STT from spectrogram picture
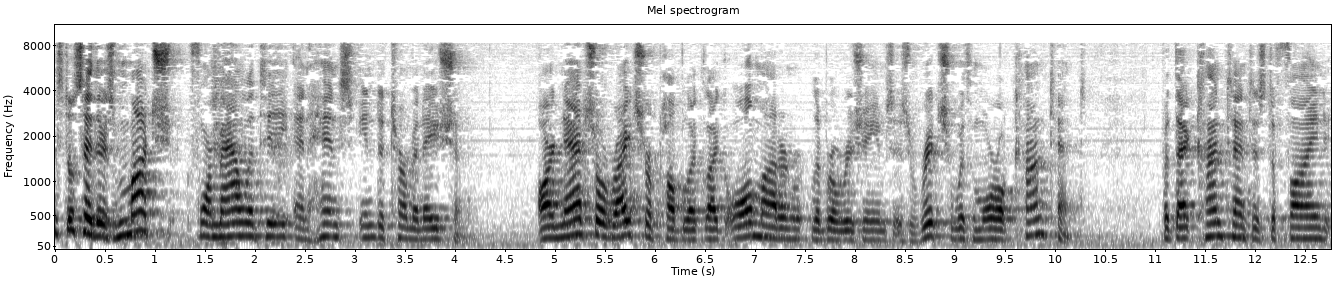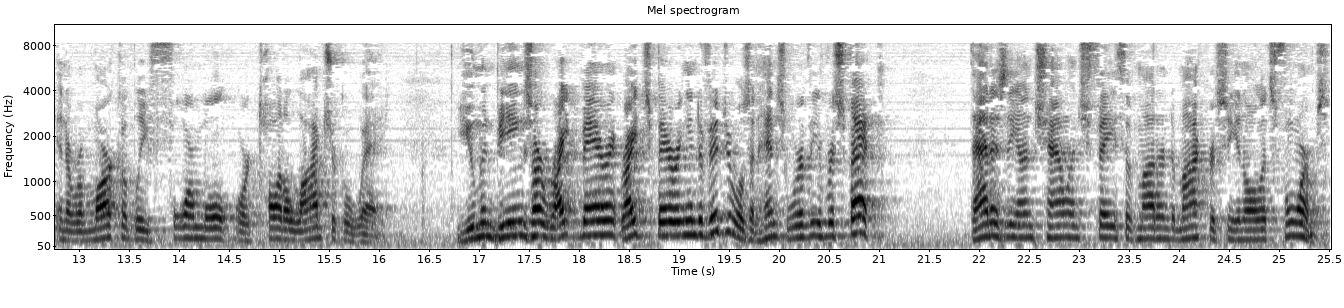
I still say there's much formality and hence indetermination our natural rights republic, like all modern liberal regimes, is rich with moral content, but that content is defined in a remarkably formal or tautological way. Human beings are rights bearing individuals and hence worthy of respect. That is the unchallenged faith of modern democracy in all its forms.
